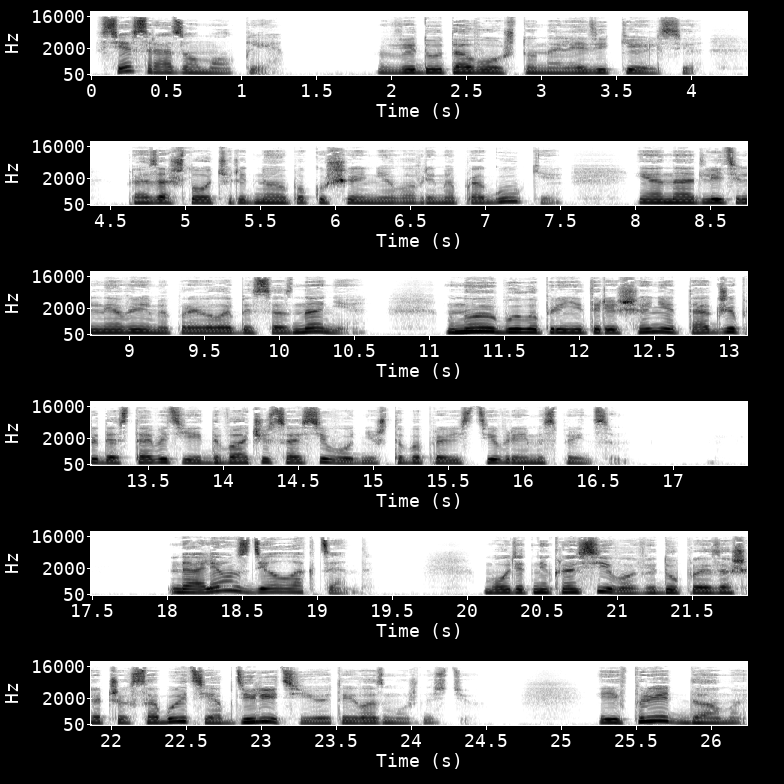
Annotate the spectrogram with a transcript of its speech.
все сразу умолкли. Ввиду того, что на леди Кельси произошло очередное покушение во время прогулки, и она длительное время провела без сознания, мною было принято решение также предоставить ей два часа сегодня, чтобы провести время с принцем. Далее он сделал акцент. Будет некрасиво ввиду произошедших событий обделить ее этой возможностью. И впредь, дамы,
